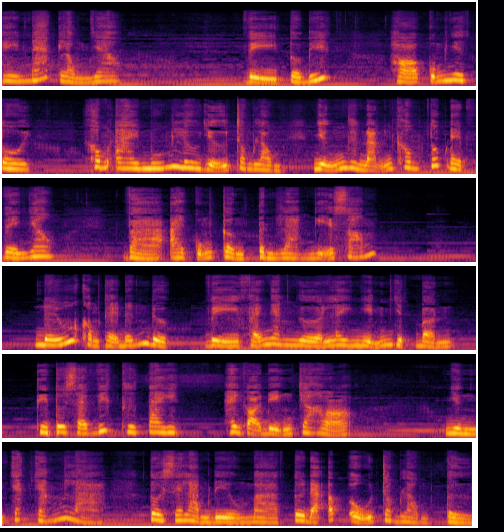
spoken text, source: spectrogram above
gây nát lòng nhau. Vì tôi biết, họ cũng như tôi, không ai muốn lưu giữ trong lòng những hình ảnh không tốt đẹp về nhau và ai cũng cần tình làng nghĩa xóm. Nếu không thể đến được vì phải ngăn ngừa lây nhiễm dịch bệnh, thì tôi sẽ viết thư tay hay gọi điện cho họ. Nhưng chắc chắn là tôi sẽ làm điều mà tôi đã ấp ủ trong lòng từ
